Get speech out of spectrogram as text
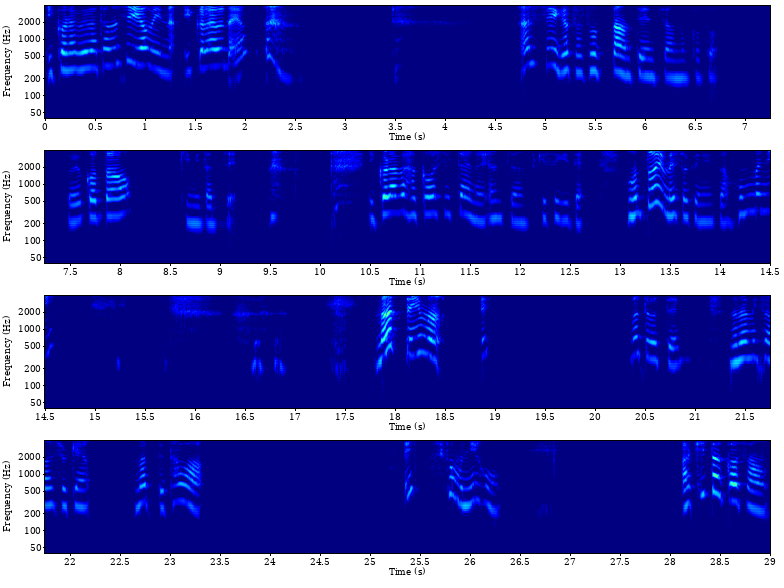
イコラブが楽しいよ。みんな。イコラブだよ。アッシーが誘ったん。てんちゃんのこと。どういうこと？君たち。イコラブ箱押ししたいのに。あんちゃん好きすぎて。本当にメソクにさ。ほんまに？待って今。え？待って待って。ななみさん初見。待ってタワー。しかも2本。秋高さん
